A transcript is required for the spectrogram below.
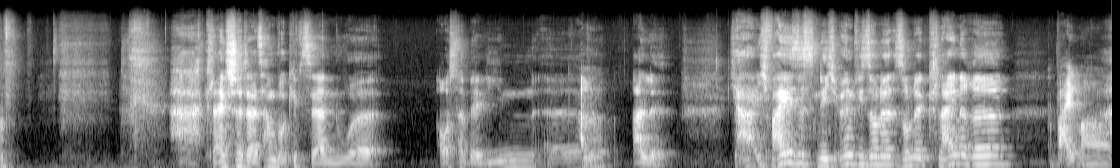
ah, Kleinstädte als Hamburg gibt es ja nur außer Berlin. Äh, Alle. Alle. Ja, ich weiß es nicht. Irgendwie so eine, so eine kleinere, Weimar,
